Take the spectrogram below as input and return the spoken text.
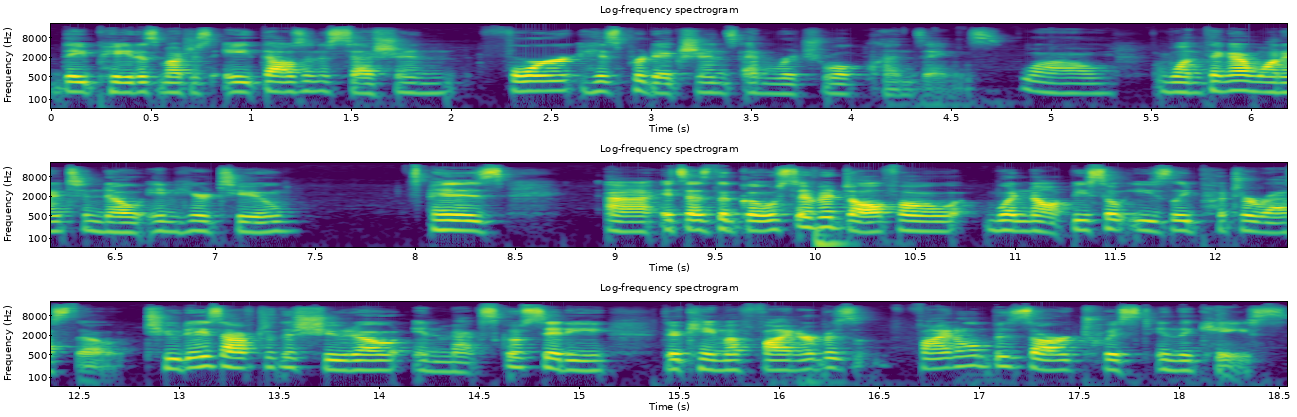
they paid as much as 8,000 a session for his predictions and ritual cleansings. Wow. One thing I wanted to note in here too is uh, it says the ghost of Adolfo would not be so easily put to rest, though. Two days after the shootout in Mexico City, there came a finer, biz- final bizarre twist in the case.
